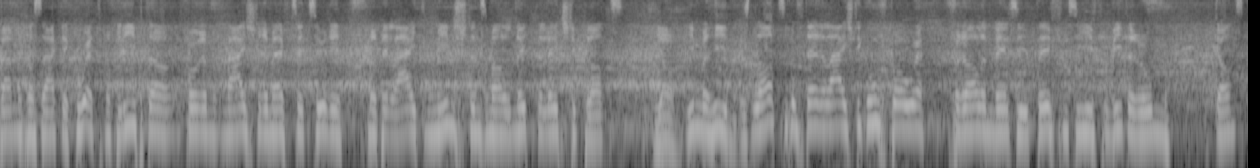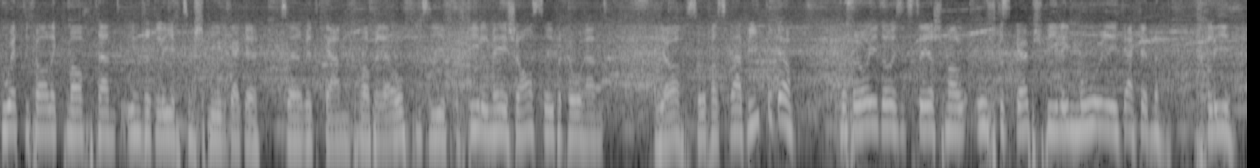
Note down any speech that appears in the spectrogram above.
wenn man kann sagen, gut, man bleibt da vor dem Meister im FC Zürich, man beleidigt mindestens mal nicht den letzten Platz. Ja, immerhin. Es lässt sich auf dieser Leistung aufbauen, vor allem weil sie defensiv wiederum ganz gute Fallen gemacht haben im Vergleich zum Spiel gegen Servet Genf, aber offensiv viel mehr Chancen bekommen haben. Ja, so kann es glaube weitergehen. Wir freuen uns jetzt zuerst mal auf das Göppspiel in Muri gegen einen bisschen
